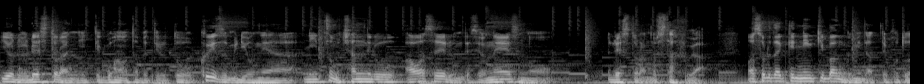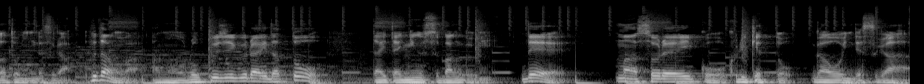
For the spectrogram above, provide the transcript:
夜レストランに行ってご飯を食べてるとクイズミリオネアにいつもチャンネルを合わせるんですよねそのレストランのスタッフが、まあ、それだけ人気番組だってことだと思うんですが普段はあの6時ぐらいだと大体ニュース番組。でまあそれ以降クリケットが多いんですが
